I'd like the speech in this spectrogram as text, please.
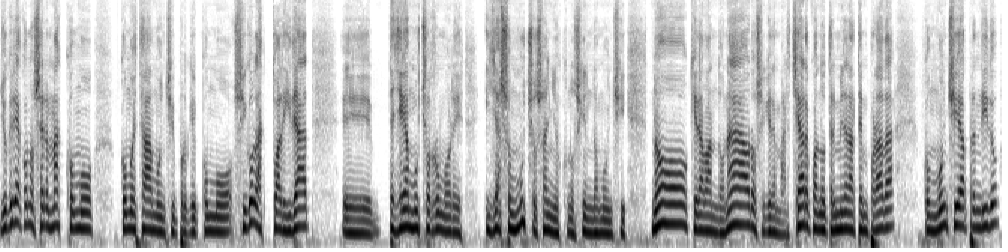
yo quería conocer más cómo, cómo estaba Monchi, porque como sigo la actualidad, eh, te llegan muchos rumores y ya son muchos años conociendo a Monchi. No quiere abandonar o se quiere marchar cuando termina la temporada. Con Monchi he aprendido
